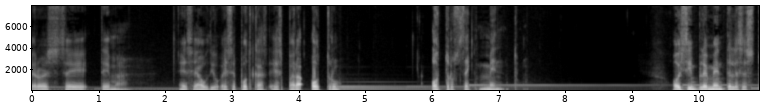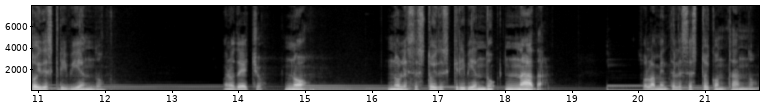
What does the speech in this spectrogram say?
Pero ese tema, ese audio, ese podcast es para otro, otro segmento. Hoy simplemente les estoy describiendo. Bueno, de hecho, no. No les estoy describiendo nada. Solamente les estoy contando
